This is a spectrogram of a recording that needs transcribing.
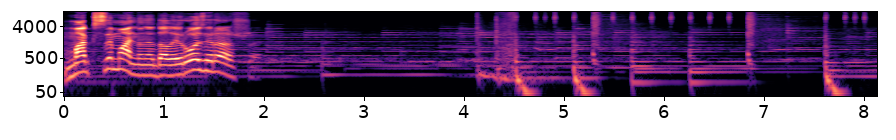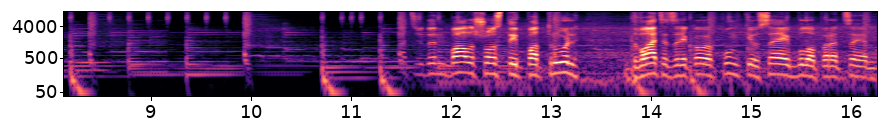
Максимально невдалий розіграш. Один бал, шостий патруль, 20 залікових пунктів. Все як було перед цим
